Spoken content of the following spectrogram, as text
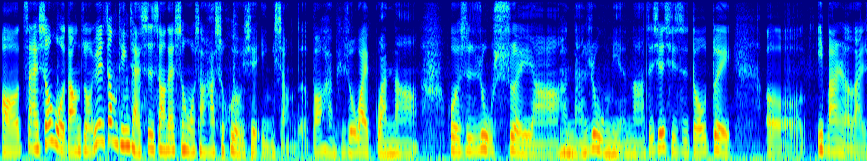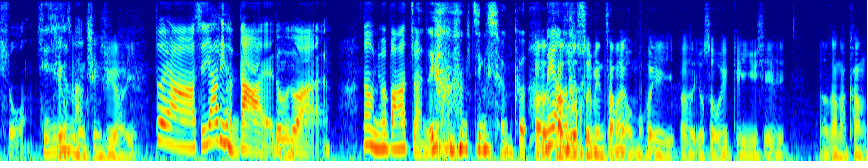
呃，在生活当中，因为这样听起来，事实上在生活上它是会有一些影响的，包含比如说外观啊，或者是入睡啊，很难入眠啊，这些其实都对呃一般人来说，其实是蛮情绪压力。对啊，其实压力很大哎，对不对？那你会帮他转这个 精神科？呃，他如果睡眠障碍，我们会呃有时候会给予一些呃让他抗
